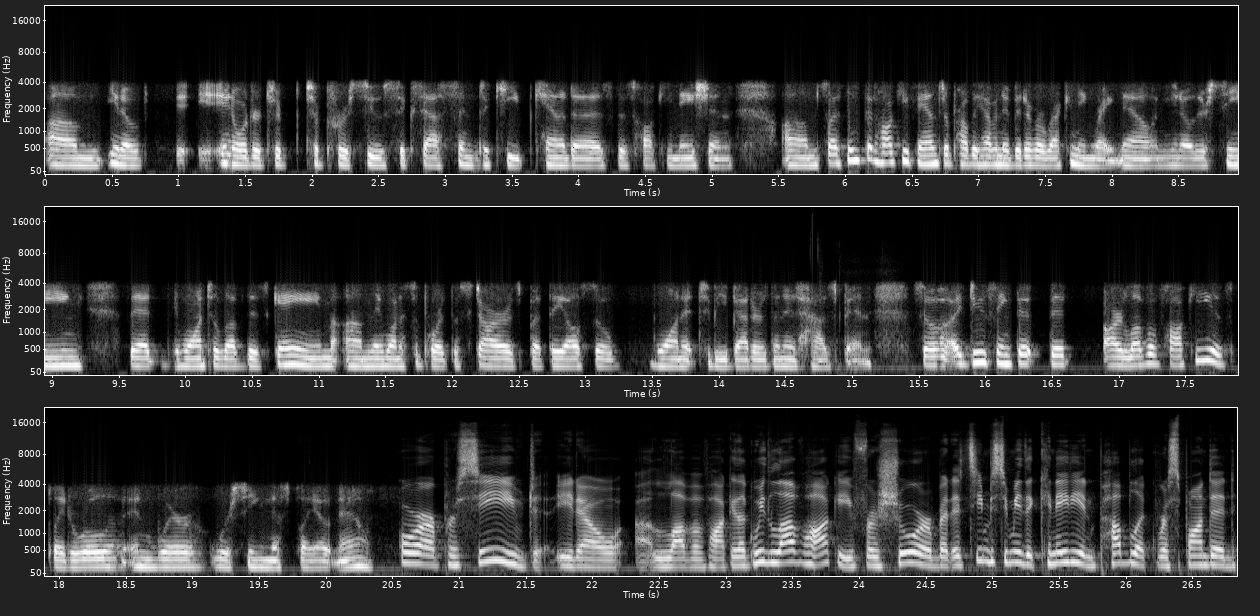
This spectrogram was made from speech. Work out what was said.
um, you know, in order to, to pursue success and to keep Canada as this hockey nation. Um, so I think that hockey fans are probably having a bit of a reckoning right now. And, you know, they're seeing that they want to love this game. Um, they want to support the Stars, but they also want it to be better than it has been. So I do think that, that our love of hockey has played a role in, in, where we're seeing this play out now. Or our perceived, you know, uh, love of hockey. Like we love hockey for sure, but it seems to me the Canadian public responded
